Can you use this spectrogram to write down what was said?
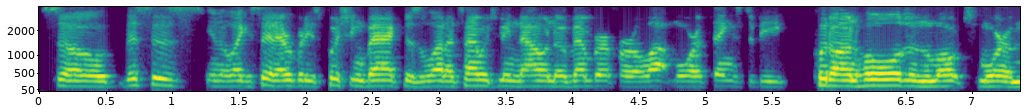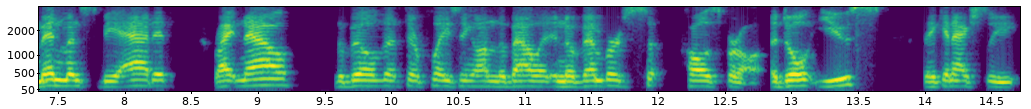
So this is, you know, like I said, everybody's pushing back. There's a lot of time between now and November for a lot more things to be put on hold and much more amendments to be added. Right now, the bill that they're placing on the ballot in November calls for adult use. They can actually,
